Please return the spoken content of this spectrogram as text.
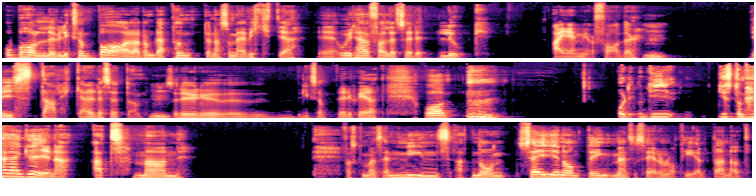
Och behåller vi liksom bara de där punkterna som är viktiga. Eh, och i det här fallet så är det Luke. I am your father. Mm. Det är starkare dessutom. Mm. Så det är ju eh, liksom redigerat. Och, och, det, och det är ju just de här grejerna att man, vad ska man säga, minns att någon säger någonting men så säger de något helt annat.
